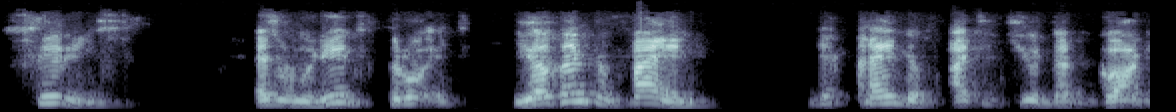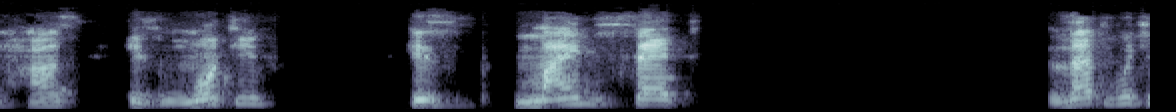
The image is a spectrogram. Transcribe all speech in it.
series, as we read through it, you're going to find the kind of attitude that God has, his motive, his mindset, that which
